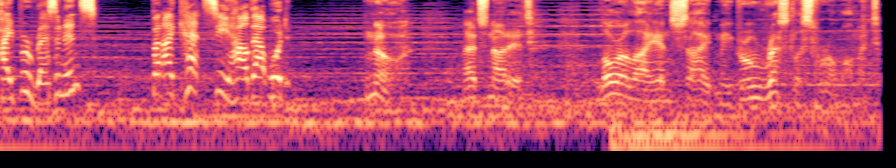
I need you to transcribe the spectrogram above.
Hyper resonance? But I can't see how that would. No, that's not it. Lorelei inside me grew restless for a moment.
